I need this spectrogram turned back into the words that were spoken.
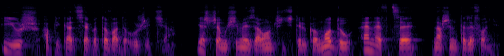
I już aplikacja gotowa do użycia. Jeszcze musimy załączyć tylko moduł NFC w naszym telefonie.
